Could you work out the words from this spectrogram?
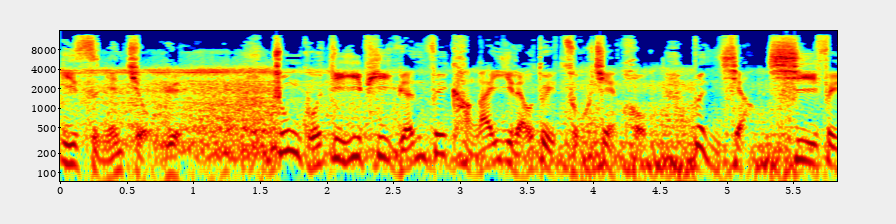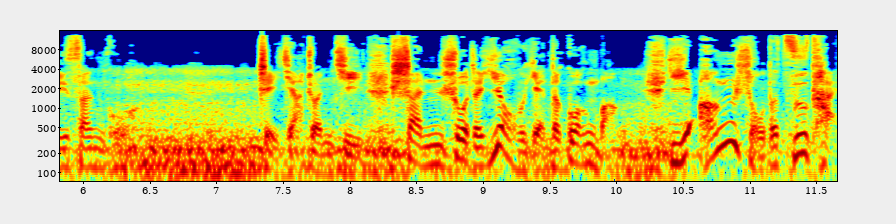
一四年九月，中国第一批援非抗癌医疗队组建后，奔向西非三国。这架专机闪烁着耀眼的光芒，以昂首的姿态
